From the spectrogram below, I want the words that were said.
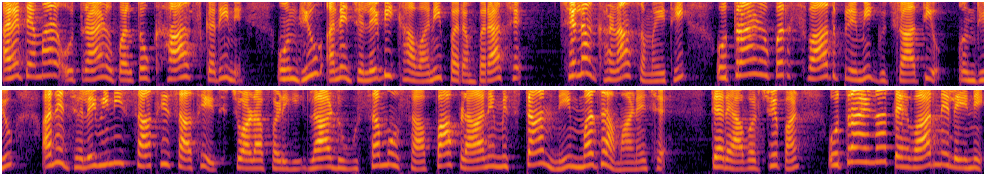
અને તેમાં ઉત્તરાયણ ઉપર તો ખાસ કરીને ઊંધિયું અને જલેબી ખાવાની પરંપરા છે. છેલ્લા ઘણા સમયથી ઉત્તરાયણ ઉપર સ્વાદ પ્રેમી ગુજરાતીઓ ઊંધિયું અને જલેબીની સાથે સાથે જ ચોળાફળી, લાડુ, સમોસા, ફાફડા અને મિષ્ટાનની મજા માણે છે. ત્યારે આ વર્ષે પણ ઉત્તરાયણના તહેવારને લઈને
